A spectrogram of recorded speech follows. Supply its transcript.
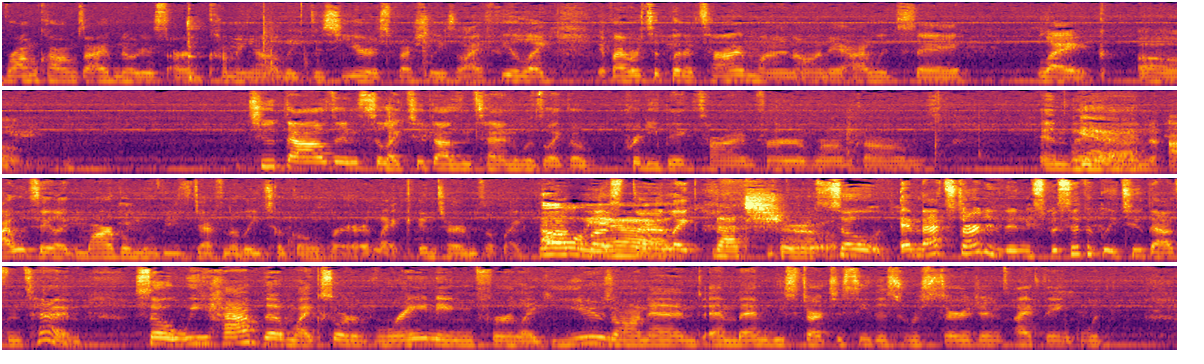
rom coms I've noticed are coming out like this year, especially. So I feel like if I were to put a timeline on it, I would say like um, 2000s to like 2010 was like a pretty big time for rom coms. And then Yeah. I would say like Marvel movies definitely took over, like in terms of like Oh blockbuster, yeah, like that's true. so, and that started in specifically 2010. So we have them like sort of reigning for like years on end, and then we start to see this resurgence. I think with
